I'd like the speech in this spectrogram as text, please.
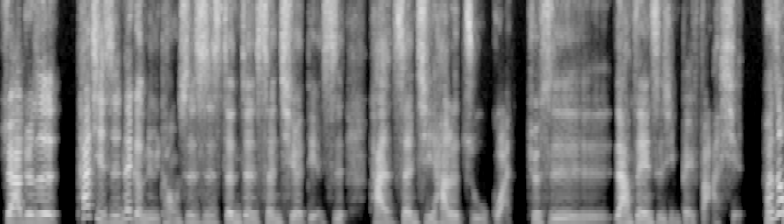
所以他就是他其实那个女同事是真正生气的点是，她很生气，她的主管就是让这件事情被发现。反正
